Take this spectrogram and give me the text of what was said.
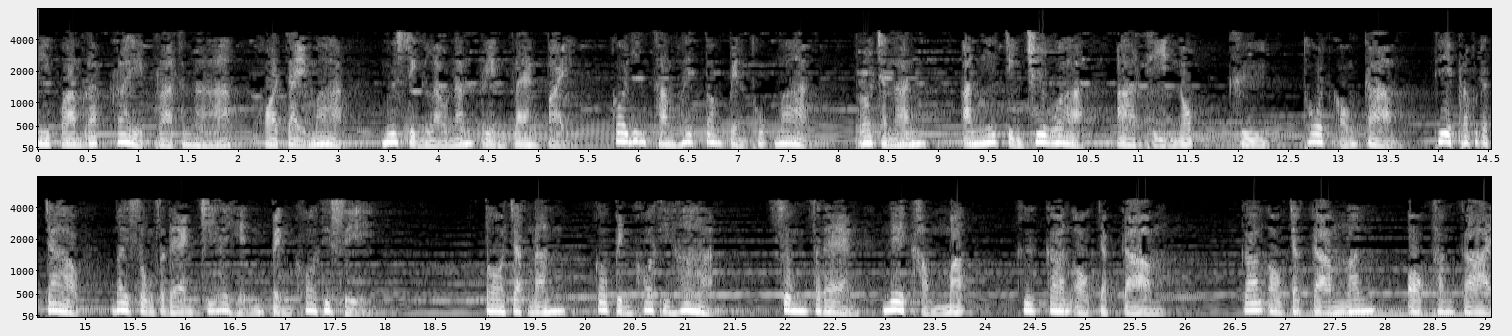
มีความรักใคร่ปรารถนา พอใจมาก เมื่อสิ่งเหล่านั้นเปลี่ยนแปลงไป ก็ยิ่งทำให้ต้องเป็นทุกข์มาก เพราะฉะนั้น อันนี้จึงชื่อว่า อาทีนบคือ โทษของกามที่พระพุทธเจ้าได้ทรงแสดงชี้ให้เห็นเป็นข้อที่สี่ ต่อจากนั้นก็เป็นข้อที่ห้า ทรงแสดงเนคขมมะ คือการออกจากกาม การออกจากกามนั้นออกทางกาย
